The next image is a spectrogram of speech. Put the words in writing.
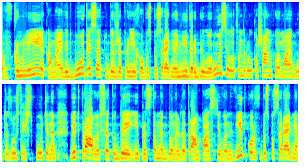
в Кремлі, яка має відбутися. Туди вже приїхав безпосередньо лідер Білорусі Олександр Лукашенко. і Має бути зустріч з Путіним. Відправився туди і представник Дональда Трампа Стівен Віткорф безпосередньо.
